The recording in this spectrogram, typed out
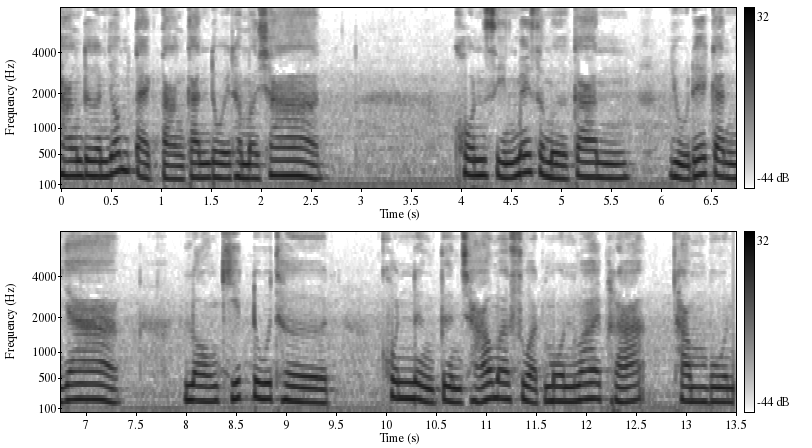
ทางเดินย่อมแตกต่างกันโดยธรรมชาติ คนศีลไม่เสมอกัน อยู่ด้วยกันยาก ลองคิดดูเถิด คนหนึ่งตื่นเช้ามาสวดมนต์ไหว้พระ ทำบุญ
